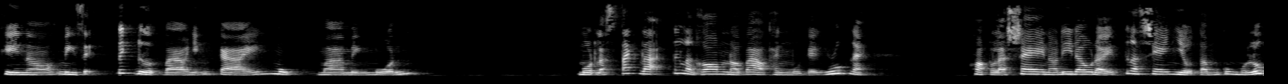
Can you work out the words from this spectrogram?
thì nó mình sẽ tích được vào những cái mục mà mình muốn một là stack lại, tức là gom nó vào thành một cái group này. Hoặc là share nó đi đâu đấy, tức là share nhiều tấm cùng một lúc.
